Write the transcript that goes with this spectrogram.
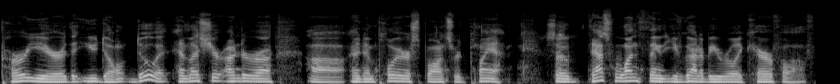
per year that you don't do it unless you're under a, uh, an employer sponsored plan. So that's one thing that you've got to be really careful of.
